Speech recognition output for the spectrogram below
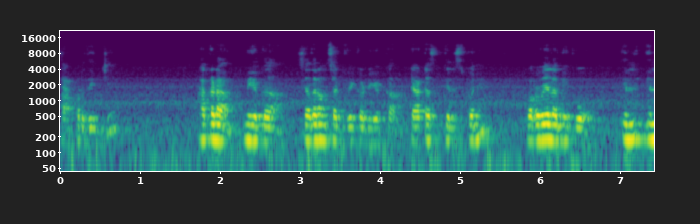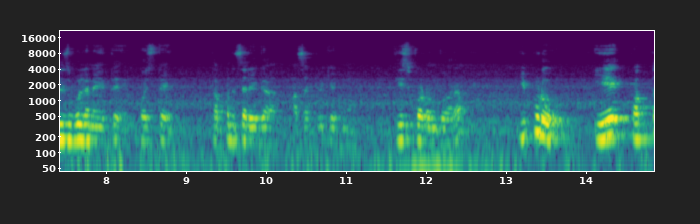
సంప్రదించి అక్కడ మీ యొక్క సదరం సర్టిఫికేట్ యొక్క స్టేటస్ తెలుసుకొని ఒకవేళ మీకు ఎల్ ఎలిజిబుల్ అని అయితే వస్తే తప్పనిసరిగా ఆ సర్టిఫికేట్ను తీసుకోవడం ద్వారా. ఇప్పుడు ఏ కొత్త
